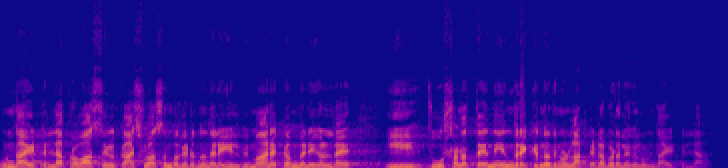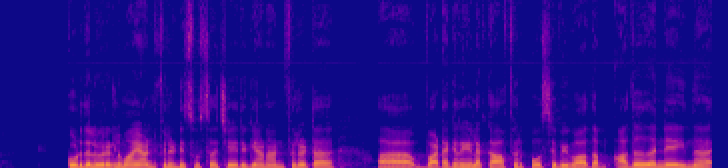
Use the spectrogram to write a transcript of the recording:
ഉണ്ടായിട്ടില്ല. പ്രവാസികൾക്ക് ആശ്വാസം പകരുന്ന നിലയിൽ വിമാന കമ്പനികളുടെ ഈ ചൂഷണത്തെ നിയന്ത്രിക്കുന്നതിനുള്ള ഇടപെടലുകൾ ഉണ്ടായിട്ടില്ല. കൂടുതൽ വിവരങ്ങളുമായി അൺഫിലഡ് ഡിസൂസ ചേരുകയാണ് അൺഫിലറ്റ്. ആ, വടകരയിലെ കാഫിർ പോസ്റ്റ് വിവാദം. അത് തന്നെ ഇന്ന്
